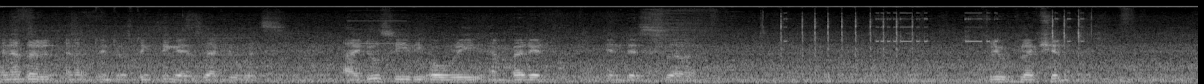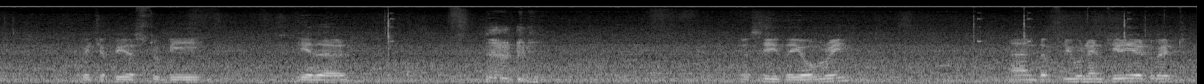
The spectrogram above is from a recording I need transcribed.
another, another interesting thing is that you will, I do see the ovary embedded in this uh, fluid collection, which appears to be either you see the ovary and the fluid anterior to it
